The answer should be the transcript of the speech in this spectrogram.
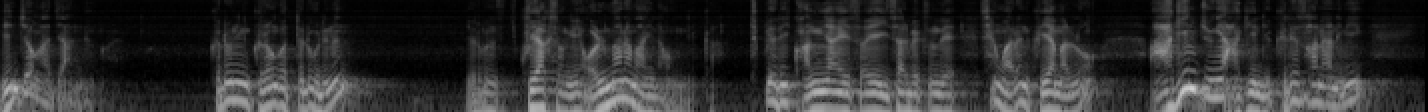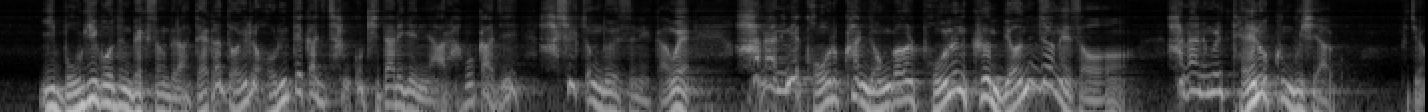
인정하지 않는 거예요. 그런, 그런 것들을 우리는 여러분 구약 성경에 얼마나 많이 나옵니까? 특별히 광야에서의 이스라엘 백성들의 생활은 그야말로 악인 중에 악인이에요. 그래서 하나님이 이 목이 고든 백성들아 내가 너희를 어느 때까지 참고 기다리겠냐라고까지 하실 정도였으니까 왜 하나님의 거룩한 영광을 보는 그 면전에서 하나님을 대놓고 무시하고 그죠?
